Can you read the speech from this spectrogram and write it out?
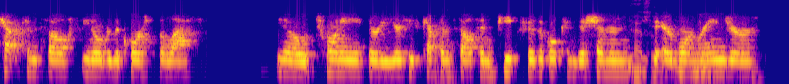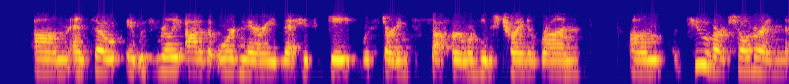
kept himself, you know, over the course of the last, you know, 20, 30 years. He's kept himself in peak physical condition. He's Absolutely. the airborne ranger. Um, and so it was really out of the ordinary that his gait was starting to suffer when he was trying to run. Um, two of our children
